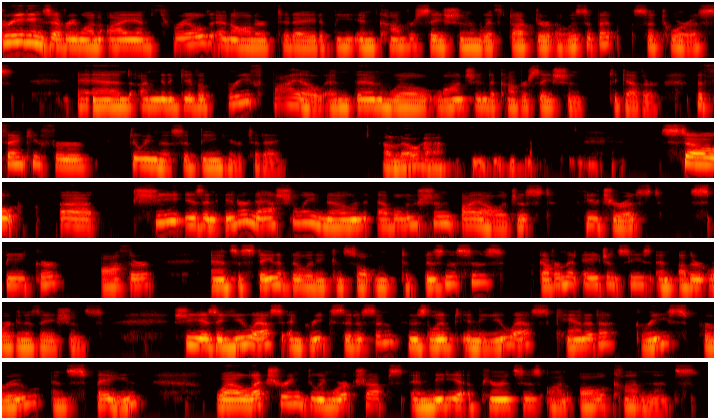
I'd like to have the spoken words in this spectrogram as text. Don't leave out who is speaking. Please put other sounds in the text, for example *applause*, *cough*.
Speaker 1: Greetings, everyone. I am thrilled and honored today to be in conversation with Dr. Elisabet Sahtouris. And I'm going to give a brief bio and then we'll launch into conversation together. But thank you for doing this and being here today.
Speaker 2: Aloha.
Speaker 1: So, uh, she is an internationally known evolution biologist, futurist, speaker, author, and sustainability consultant to businesses, government agencies, and other organizations. She is a US and Greek citizen who's lived in the US, Canada, Greece, Peru, and Spain, while lecturing, doing workshops, and media appearances on all continents.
